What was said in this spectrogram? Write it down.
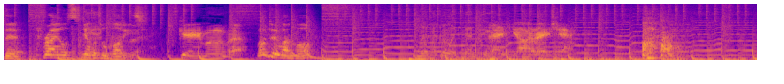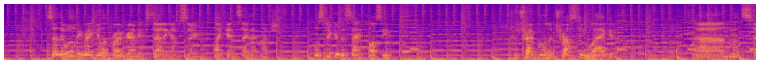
the frail skeletal bodies. Game over. We'll do one more. Let's go adventure. Let's so there will be regular programming starting up soon. I can say that much. We'll stick with the same posse. We'll travel in a trusty wagon. Um, let's see.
